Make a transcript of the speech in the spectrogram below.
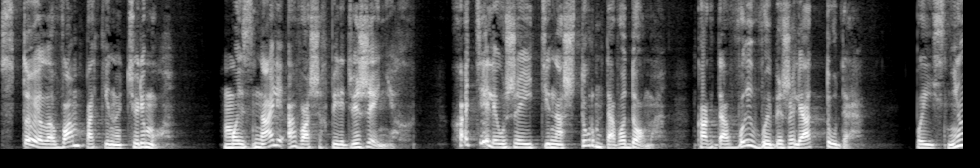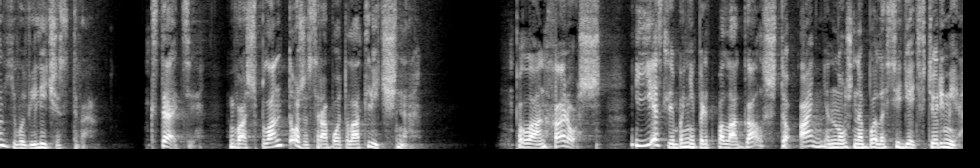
Стоило вам покинуть тюрьму. Мы знали о ваших передвижениях. Хотели уже идти на штурм того дома, когда вы выбежали оттуда», — пояснил его величество. «Кстати, ваш план тоже сработал отлично». «План хорош, если бы не предполагал, что Анне нужно было сидеть в тюрьме».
